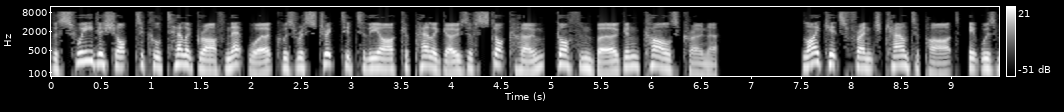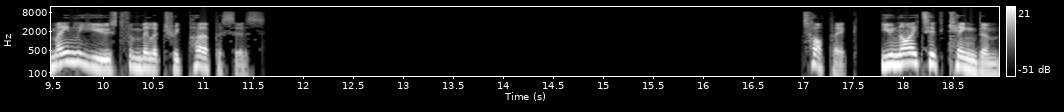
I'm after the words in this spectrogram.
The Swedish optical telegraph network was restricted to the archipelagos of Stockholm, Gothenburg and Karlskrona. Like its French counterpart, it was mainly used for military purposes. United Kingdom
